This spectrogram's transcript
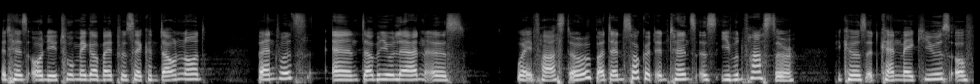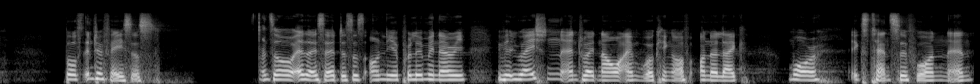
it has only 2 megabyte per second download bandwidth and WLAN is way faster, but then socket intents is even faster because it can make use of both interfaces. And so, as I said, this is only a preliminary evaluation, and right now I'm working off on a like more extensive one and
